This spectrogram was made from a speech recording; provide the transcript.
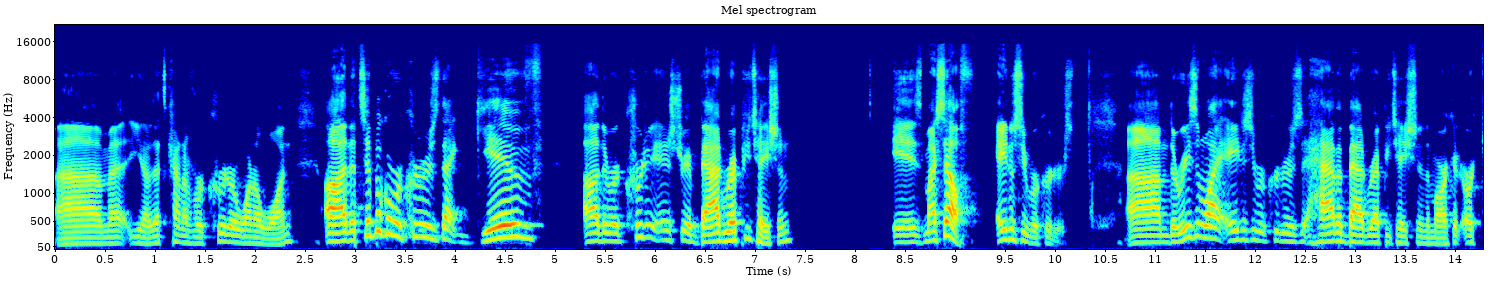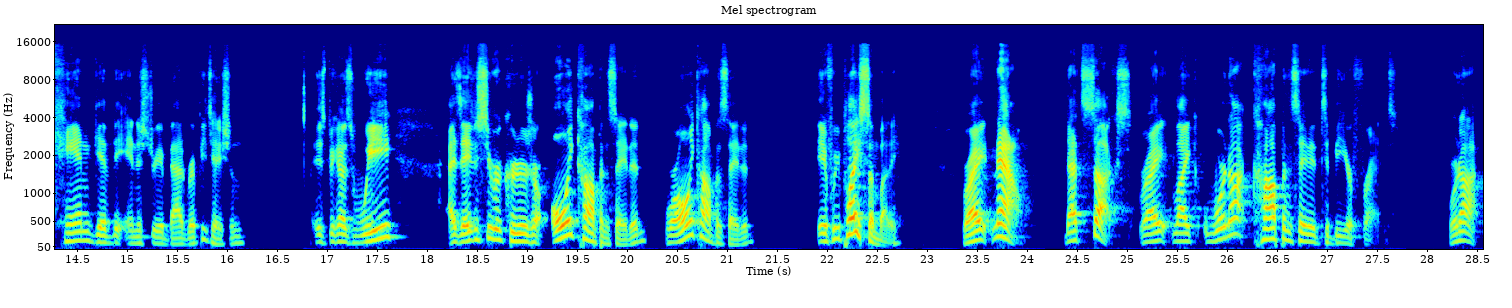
Um, you know, that's kind of recruiter 101. Uh, the typical recruiters that give uh, the recruiting industry a bad reputation is myself agency recruiters. Um, the reason why agency recruiters have a bad reputation in the market or can give the industry a bad reputation is because we, as agency recruiters, are only compensated. We're only compensated if we place somebody, right? Now, that sucks, right? Like, we're not compensated to be your friends. We're not.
